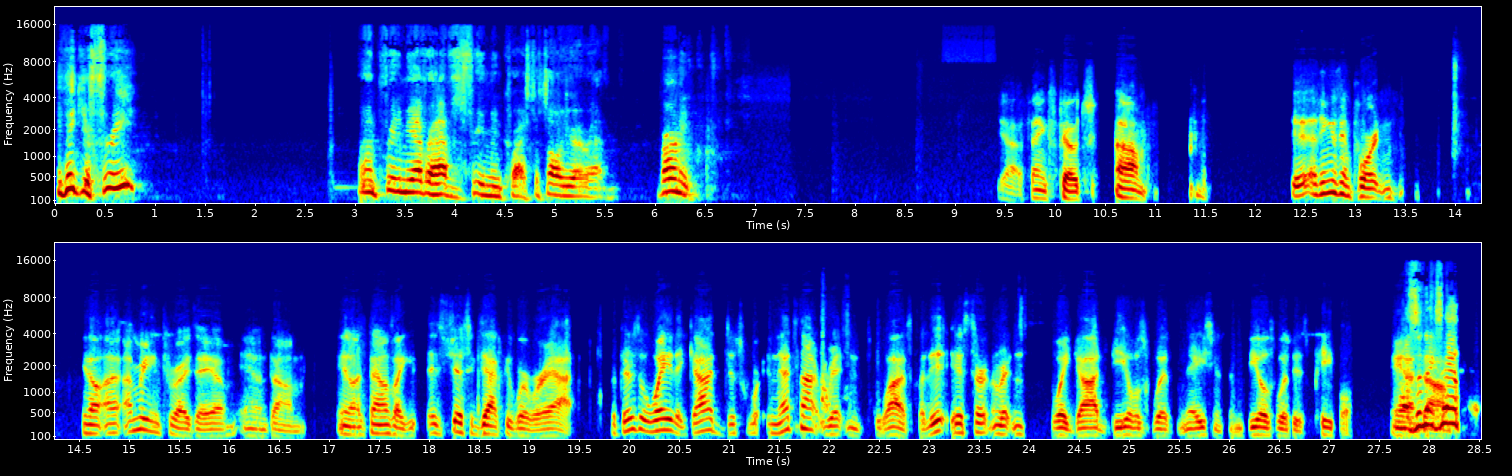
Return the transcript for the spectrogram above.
You think you're free? The only freedom you ever have is freedom in Christ. That's all you ever have. Bernie. Yeah, thanks, Coach. Um, I I think it's important. You know, I, I'm reading through Isaiah, and um, you know, it sounds like it's just exactly where we're at. But there's a way that God just, and that's not written to us, but it is certainly written the way God deals with nations and deals with His people. And, As an um, example.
